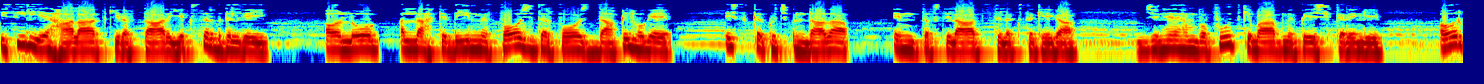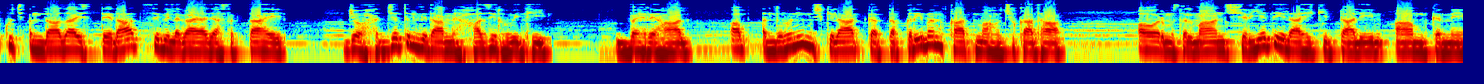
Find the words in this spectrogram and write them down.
اسی لیے حالات کی رفتار یکسر بدل گئی اور لوگ اللہ کے دین میں فوج در فوج داخل ہو گئے۔ اس کا کچھ اندازہ ان تفصیلات سے لگ سکے گا، جنہیں ہم وفود کے باب میں پیش کریں گے۔ اور کچھ اندازہ استعداد سے بھی لگایا جا سکتا ہے جو حجت الوداع میں حاضر ہوئی تھی۔ بہرحال، اب اندرونی مشکلات کا تقریباً خاتمہ ہو چکا تھا اور مسلمان شریعت الہی کی تعلیم عام کرنے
